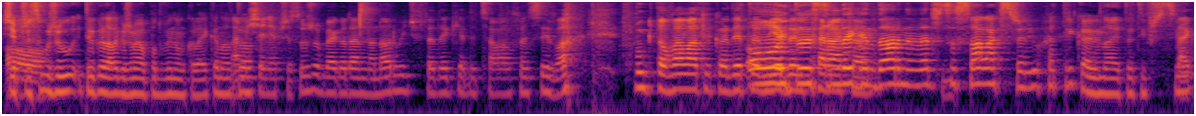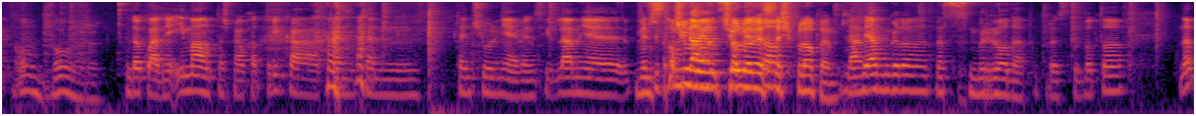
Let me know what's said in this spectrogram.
się O. przysłużył tylko dlatego, że miał podwójną kolejkę, no A to mi się nie przysłużył, bo ja go dałem na Norwich wtedy, kiedy cała ofensywa punktowała tylko nie ten jeden charakter. legendarny mecz, co Salah strzelił hat-tricka United i wszyscy... Tak. O Boże. Dokładnie. I Mount też miał hat-tricka, a ten, ten, ten ciul nie, więc i dla mnie Więc ciulu, przypominając ciulu sobie jesteś flopem. to, dla mnie ja bym go dał na, na smroda po prostu, bo to no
